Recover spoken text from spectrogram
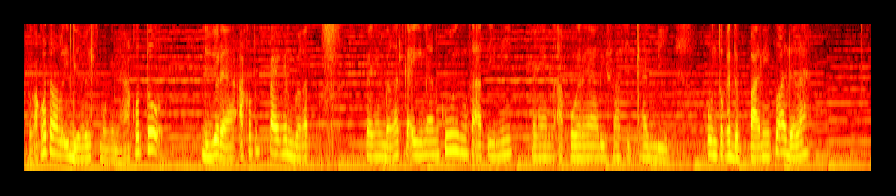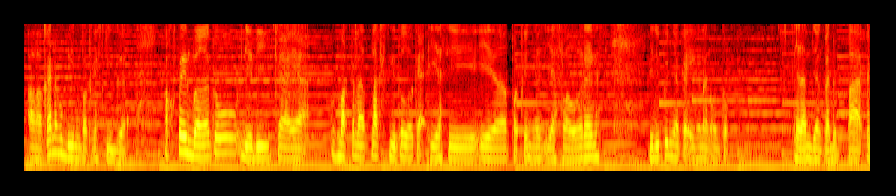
itu aku terlalu idealis mungkin ya. Aku tuh jujur ya aku tuh pengen banget pengen banget keinginanku yang saat ini pengen aku realisasikan di untuk ke depan itu adalah uh, kan aku bikin podcast juga. Aku pengen banget tuh jadi kayak makna tax gitu loh kayak iya sih iya podcastnya iya Lawrence. Jadi punya keinginan untuk dalam jangka depan ke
